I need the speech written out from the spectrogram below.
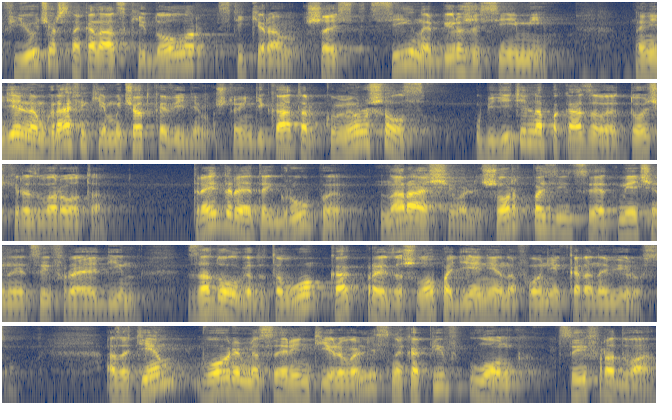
фьючерс на канадский доллар с тикером 6C на бирже CME. На недельном графике мы четко видим, что индикатор Commercials убедительно показывает точки разворота. Трейдеры этой группы наращивали шорт-позиции, отмеченные цифрой 1, задолго до того, как произошло падение на фоне коронавируса а затем вовремя сориентировались, накопив лонг, цифра 2.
